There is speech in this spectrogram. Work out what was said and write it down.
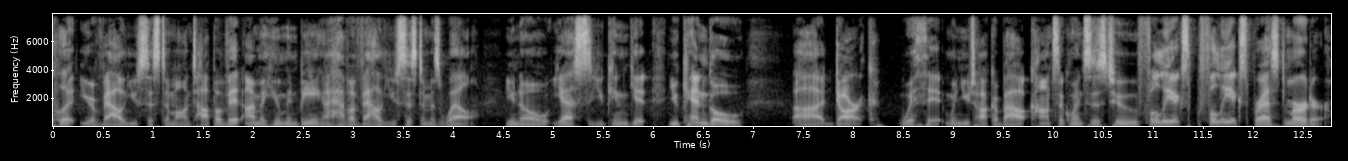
put your value system on top of it. I'm a human being. I have a value system as well. You know, yes, you can get, you can go uh, dark with it when you talk about consequences to fully ex- fully expressed murder,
